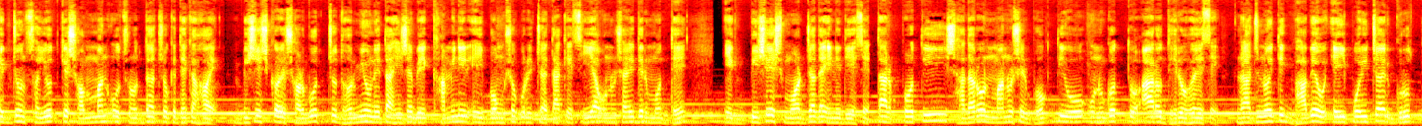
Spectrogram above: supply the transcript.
একজন সৈয়দকে সম্মান ও শ্রদ্ধার চোখে দেখা হয়। বিশেষ করে সর্বোচ্চ ধর্মীয় নেতা হিসেবে খামিনের এই বংশ পরিচয় তাকে সিয়া অনুসারীদের মধ্যে এক বিশেষ মর্যাদা এনে দিয়েছে। তার প্রতি সাধারণ মানুষের ভক্তি ও অনুগত্য আরও দৃঢ় হয়েছে। রাজনৈতিকভাবেও এই পরিচয়ের গুরুত্ব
